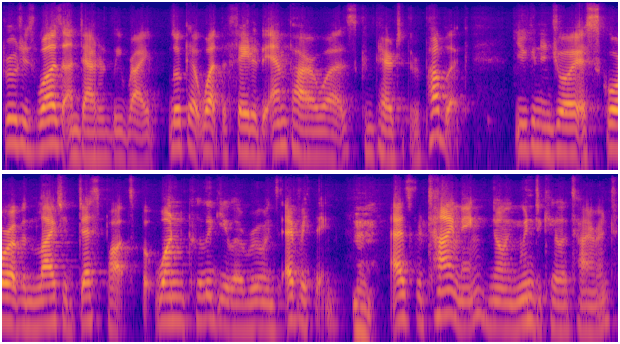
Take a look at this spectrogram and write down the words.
Brutus was undoubtedly right. Look at what the fate of the empire was compared to the republic. You can enjoy a score of enlightened despots, but one Caligula ruins everything. Mm. As for timing, knowing when to kill a tyrant,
